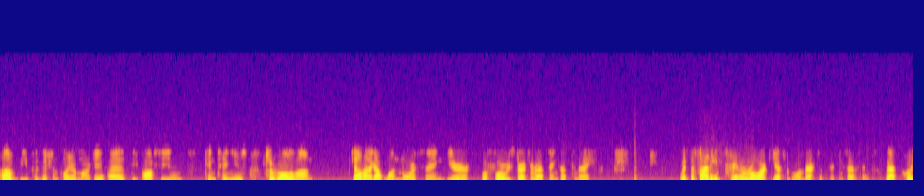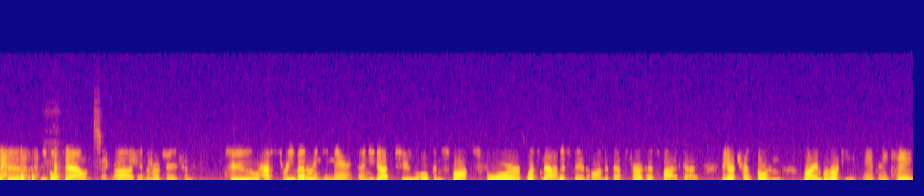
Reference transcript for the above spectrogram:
of the position player market as the offseason continues to roll along. Gentlemen, I got one more thing here before we start to wrap things up tonight. With the signing of Tanner Roark, yes, we're going back to the pitching side of things. That pushes people down uh, in the rotation to have three veterans in there, and you got two open spots for what's now listed on the depth chart as five guys. You got Trent Thornton, Ryan Borucki, Anthony Kay,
